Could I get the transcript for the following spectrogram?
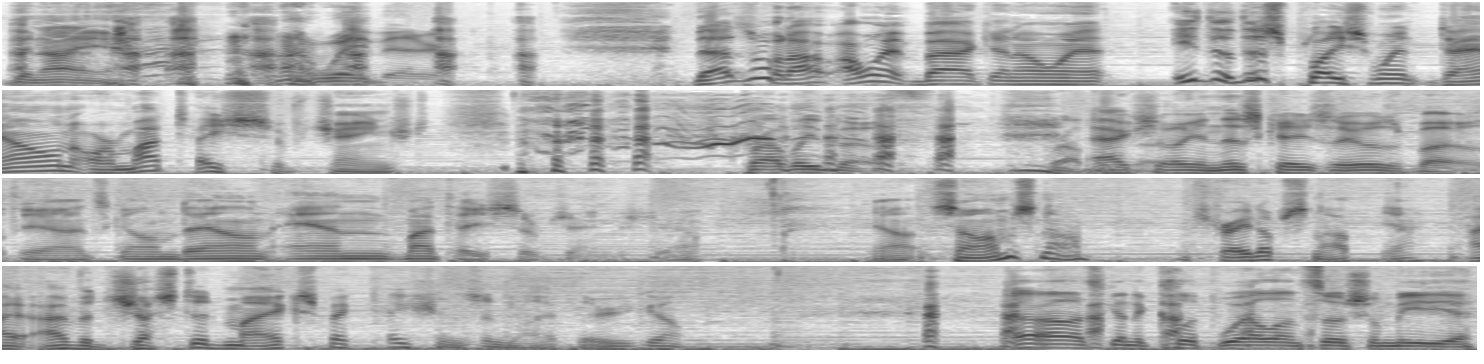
than I am. way better. That's what I, I went back and I went. Either this place went down or my tastes have changed. Probably both. Probably Actually, in this case, it was both. Yeah, it's gone down and my tastes have changed. Yeah, yeah. So I'm a snob, straight up snob. Yeah, I, I've adjusted my expectations in life. There you go. Oh, it's going to clip well on social media.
